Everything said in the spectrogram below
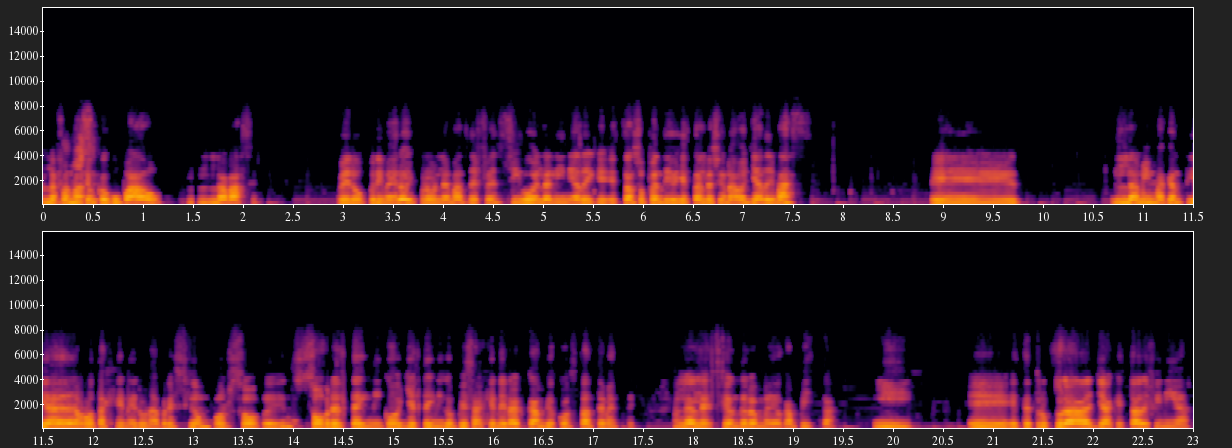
la, formación que ha ocupado la base. Pero primero hay problemas defensivos en la línea de que están suspendidos y están lesionados y además eh, la misma cantidad de derrotas genera una presión por sobre, sobre el técnico y el técnico empieza a generar cambios constantemente la lesión de los mediocampistas y eh, esta estructura ya que está definida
